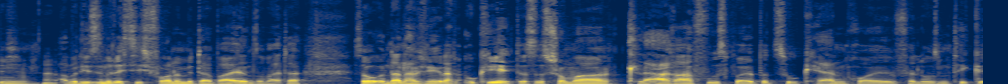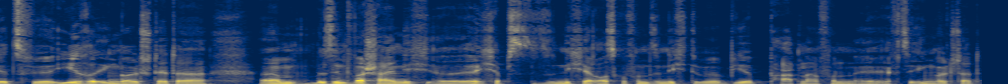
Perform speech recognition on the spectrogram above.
richtig, ja. Aber die sind richtig vorne mit dabei und so weiter. So, und dann habe ich mir gedacht, okay, das ist schon mal klarer Fußballbezug. Herrenbräu verlosen Tickets für ihre Ingolstädter. Ähm, sind wahrscheinlich, äh, ich habe es nicht herausgefunden, sind nicht äh, Bierpartner von äh, FC Ingolstadt.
